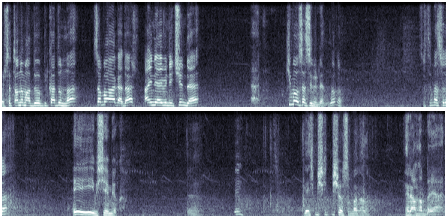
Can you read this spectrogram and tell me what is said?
İşte tanımadığı bir kadınla sabaha kadar aynı evin içinde. Yani kim olsa sinirlenir oğlum. Sırtın nasıl ha? İyi iyi bir şeyim yok. İyi. Geçmiş gitmiş olsun bakalım. Her anlamda yani.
